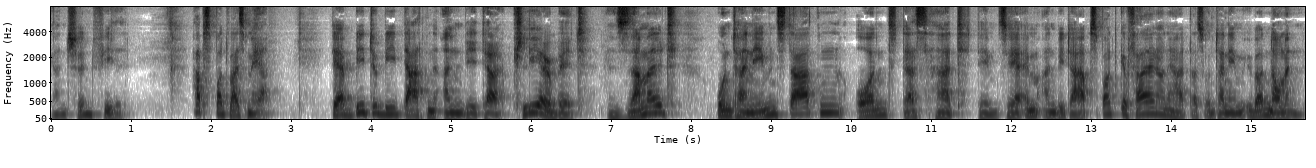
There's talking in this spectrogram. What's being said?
ganz schön viel. HubSpot weiß mehr. Der B2B-Datenanbieter Clearbit sammelt Unternehmensdaten und das hat dem CRM-Anbieter HubSpot gefallen und er hat das Unternehmen übernommen.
